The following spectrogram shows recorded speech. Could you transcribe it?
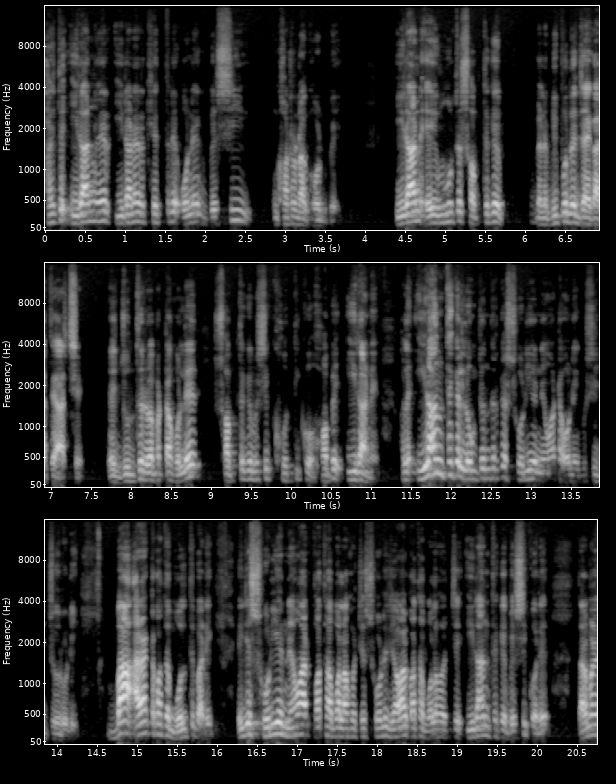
হয়তো ইরানের ইরানের ক্ষেত্রে অনেক বেশি ঘটনা ঘটবে। ইরান এই মুহূর্তে সব থেকে মানে বিপদের জায়গাতে আছে। এই যুদ্ধের ব্যাপারটা হলে সব থেকে বেশি ক্ষতি হবে ইরানে। ফলে ইরান থেকে লোকজনদেরকে সরিয়ে নেওয়াটা অনেক বেশি জরুরি। বা আর একটা কথা বলতে পারি, এই যে সরিয়ে নেওয়ার কথা বলা হচ্ছে, সরে যাওয়ার কথা বলা হচ্ছে ইরান থেকে বেশি করে, তার মানে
